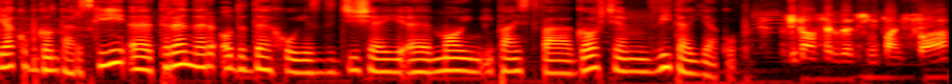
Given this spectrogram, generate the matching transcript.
Jakub Gontarski, e, trener oddechu, jest dzisiaj e, moim i Państwa gościem. Witaj, Jakub. Witam serdecznie Państwa.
